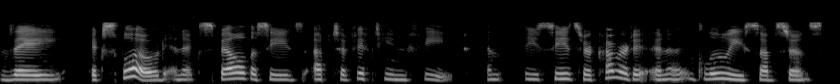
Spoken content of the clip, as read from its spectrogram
they explode and expel the seeds up to 15 feet. And these seeds are covered in a gluey substance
